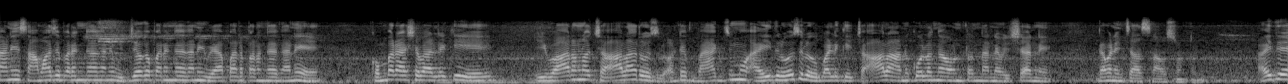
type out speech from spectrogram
కానీ సామాజిక పరంగా కానీ ఉద్యోగ పరంగా కానీ వ్యాపార పరంగా కానీ కుంభరాశి వాళ్ళకి ఈ వారంలో చాలా రోజులు అంటే మ్యాక్సిమం ఐదు రోజులు వాళ్ళకి చాలా అనుకూలంగా ఉంటుందన్న విషయాన్ని గమనించాల్సిన అవసరం ఉంటుంది. అయితే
